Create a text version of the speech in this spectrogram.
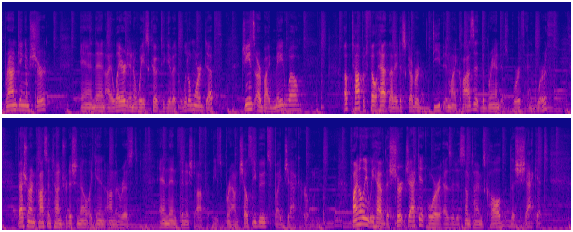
Brown gingham shirt, and then I layered in a waistcoat to give it a little more depth. Jeans are by Madewell. Up top, a felt hat that I discovered deep in my closet. The brand is Worth and Worth. Vacheron Constantin Traditionnel again on the wrist, and then finished off with these brown Chelsea boots by Jack Erwin. Finally, we have the shirt jacket, or as it is sometimes called, the shacket.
